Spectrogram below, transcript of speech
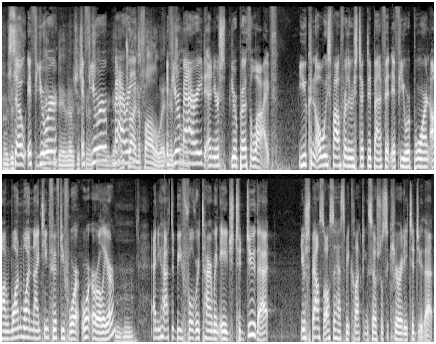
I was just- so if you're you, David. I was just if you're that again. I'm married, trying to follow it, If you're hard. married and you're you're both alive, you can always file for the restricted benefit if you were born on 1 1 1954 or earlier, Mm-hmm. And you have to be full retirement age to do that. Your spouse also has to be collecting Social Security to do that.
